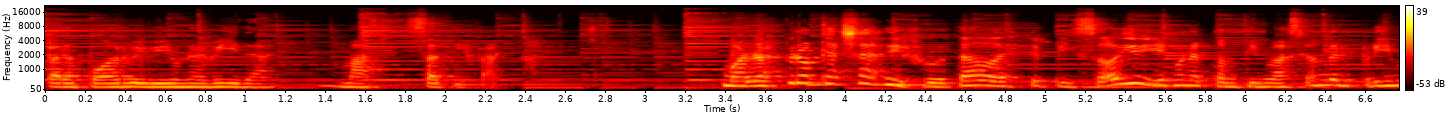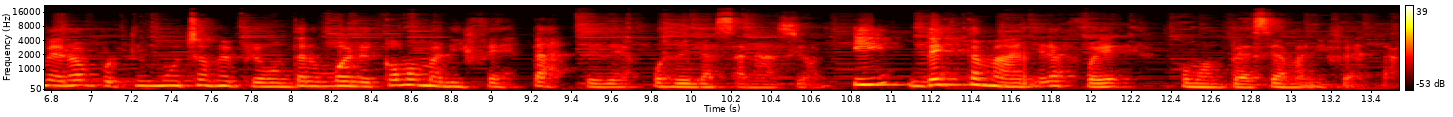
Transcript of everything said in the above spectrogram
para poder vivir una vida más satisfactoria. Bueno, espero que hayas disfrutado de este episodio y es una continuación del primero porque muchos me preguntaron, bueno, ¿cómo manifestaste después de la sanación? Y de esta manera fue como empecé a manifestar.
